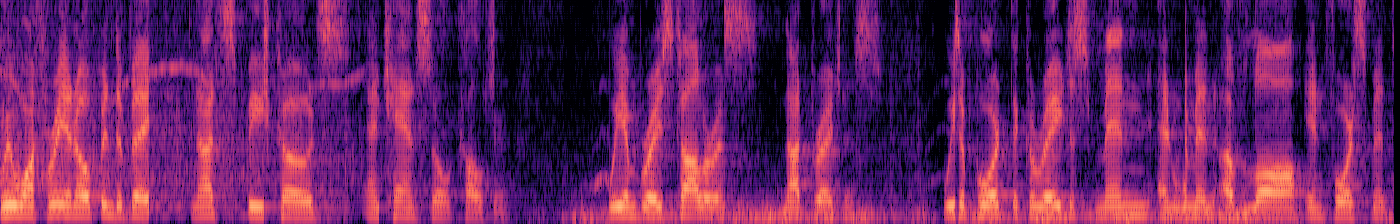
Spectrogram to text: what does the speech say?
We want free and open debate, not speech codes and cancel culture. We embrace tolerance, not prejudice. We support the courageous men and women of law enforcement.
